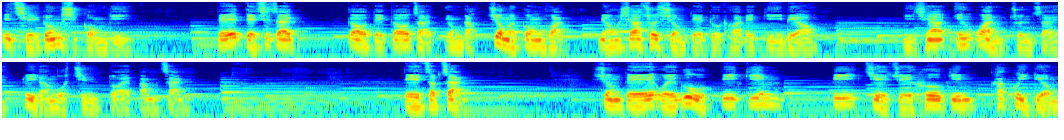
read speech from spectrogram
一切拢是公义。第一、第七节到第九节用六种的讲法描写出上帝律法的奇妙，而且永远存在，对人有真大的帮助。第十节。上帝话语比金，比最最好金较贵重，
